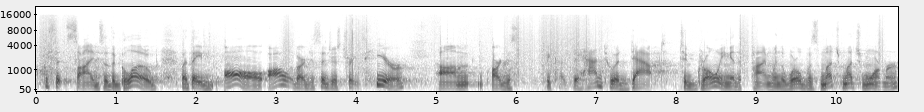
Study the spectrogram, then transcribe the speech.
opposite sides of the globe, but they all, all of our deciduous trees here um, are deciduous because they had to adapt to growing at a time when the world was much, much warmer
